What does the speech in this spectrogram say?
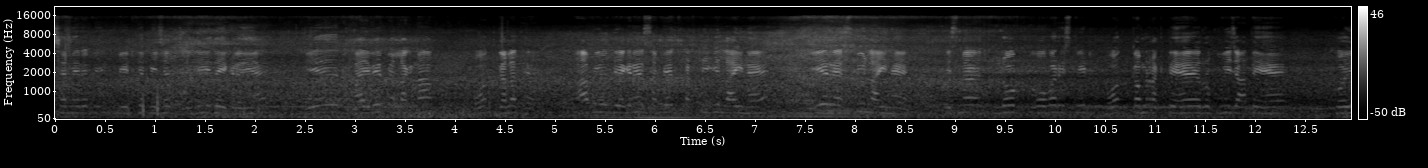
पीछे मेरे पीठ के पीछे झिल्ली देख रहे हैं। ये हाईवे पर लगना बहुत गलत है। आप ये देख रहे हैं सफ़ेद पट्टी की लाइन है। ये रेस्क्यू लाइन है। इसमें लोग ओवर स्पीड बहुत कम रखते हैं, रुक भी जाते हैं। कोई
